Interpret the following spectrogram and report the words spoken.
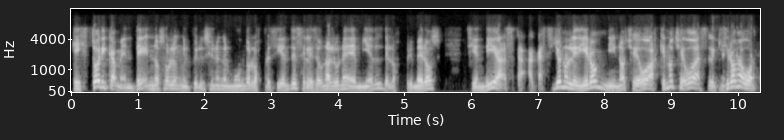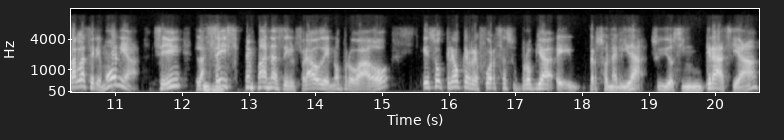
que históricamente, no solo en el Perú, sino en el mundo, los presidentes se les da una luna de miel de los primeros 100 días. A, Castillo no le dieron ni noche de bodas. ¿Qué noche de bodas? Le quisieron abortar la ceremonia, ¿sí? Las seis semanas del fraude no probado eso creo que refuerza su propia eh, personalidad, su idiosincrasia,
